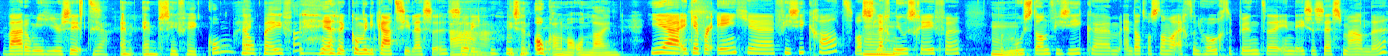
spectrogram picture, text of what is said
waarom je hier zit. Ja, en MCV-com, help me even. Ja, de communicatielessen, sorry. Ah, die zijn ook allemaal online. Ja, ik heb er eentje fysiek gehad. Was slecht Hmm. nieuws geven. Dat Hmm. moest dan fysiek. ehm, en dat was dan wel echt een hoogtepunt eh, in deze zes maanden.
